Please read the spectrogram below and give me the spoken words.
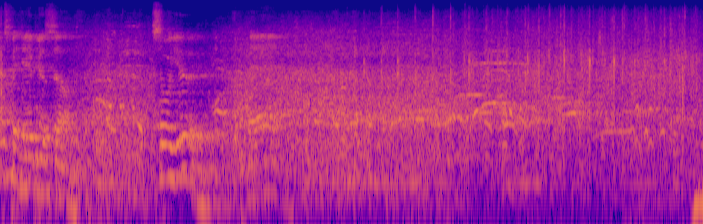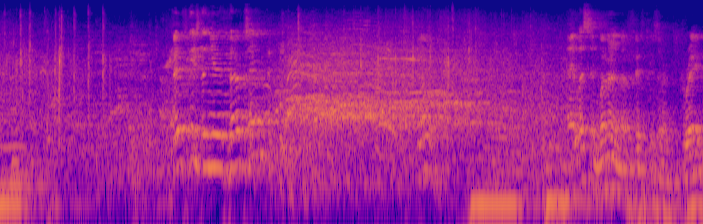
Just behave yourself. So are you. Yeah. Fifty's the new thirty? Listen, women in their 50s are great.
